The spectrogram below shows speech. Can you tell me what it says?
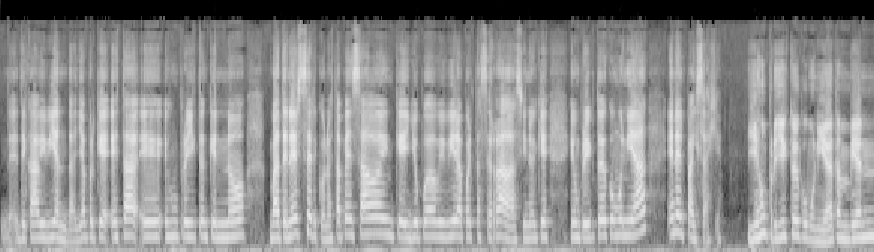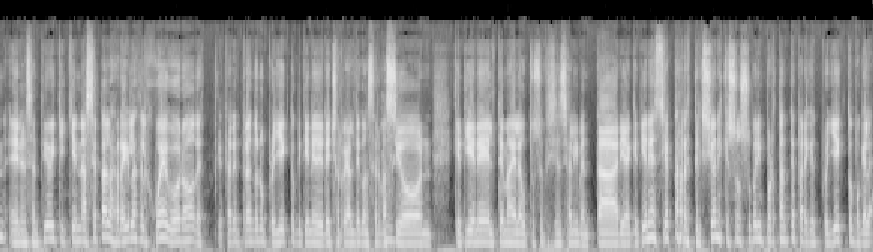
de, de, cada vivienda, ¿ya? Porque esta es un proyecto en que no va a tener cerco, no está pensado en que yo pueda vivir a puertas cerradas, sino que es un proyecto de comunidad en el paisaje. Y es un proyecto de comunidad también en el sentido de que quien acepta las reglas del juego, ¿no? De estar entrando en un proyecto que tiene derecho real de conservación, mm. que tiene el tema de la autosuficiencia alimentaria, que tiene ciertas restricciones que son súper importantes para que el proyecto, porque la,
